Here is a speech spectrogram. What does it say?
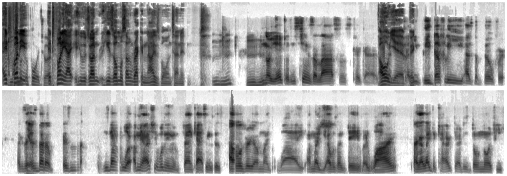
It's I'm, funny. I'm it. It's funny. I, he was on. He's almost unrecognizable in Tenet. Mm-hmm. Mm-hmm. No, yeah, because he's changed a lot since Kick Ass. Oh like, yeah, he, he, definitely has the bill for. Like I said, yeah. it's not a. It's not. He's not who I, I mean. I actually wasn't even fan casting because I was very. I'm like, why? I'm like, I was like, Dave, like, why? Like, I like the character. I just don't know if he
